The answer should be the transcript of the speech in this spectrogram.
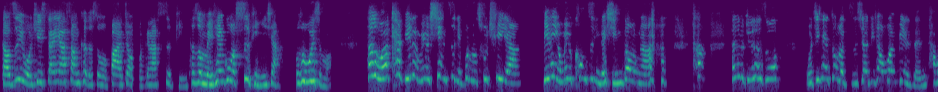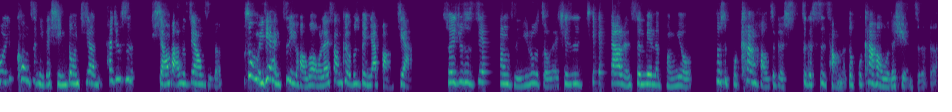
导致于我去三亚上课的时候，我爸叫我跟他视频，他说每天给我视频一下，我说为什么？他说：“我要看别人有没有限制你不能出去呀，别人有没有控制你的行动啊？” 他他就觉得说，我今天做了直销，就像外面人他会控制你的行动，这样他就是想法是这样子的。说我每天很自由，好不好？我来上课不是被人家绑架，所以就是这样子一路走来。其实家人身边的朋友都是不看好这个这个市场的，都不看好我的选择的，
